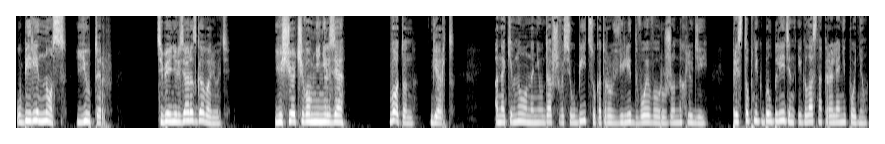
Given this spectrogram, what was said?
«Убери нос, Ютер!» «Тебе нельзя разговаривать». «Еще чего мне нельзя?» «Вот он, Герт!» Она кивнула на неудавшегося убийцу, которого ввели двое вооруженных людей. Преступник был бледен и глаз на короля не поднял.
